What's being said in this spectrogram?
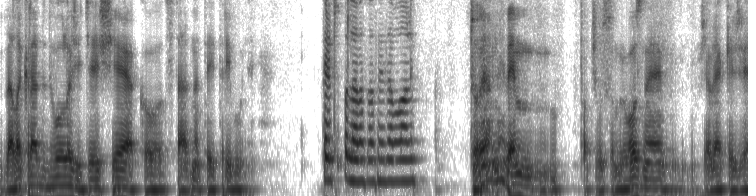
veľakrát dôležitejšie ako stáť na tej tribúne. Prečo podľa vás vás nezavolali? To ja neviem. Počul som rôzne všelijaké, že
